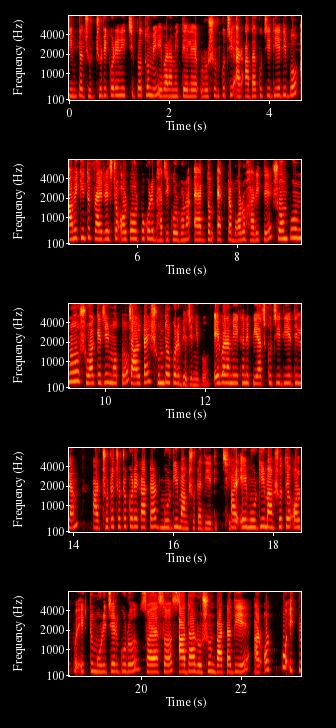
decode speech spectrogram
ডিমটা ঝুরঝুরি করে নিচ্ছি প্রথমে। এবার আমি তেলে রসুন কুচি আর আদা কুচি দিয়ে দিব। আমি কিন্তু ফ্রাইড রাইসটা অল্প অল্প করে ভাজি করব না, একদম একটা বড় হাঁড়িতে। সম্পূর্ণ সোয়া কেজির মতো চালটাই সুন্দর করে ভেজে নিব। এবার আমি এখানে পেঁয়াজ কুচি দিয়ে দিলাম আর ছোট ছোট করে কাটার মুরগির মাংসটা দিয়ে দিচ্ছি। আর এই মুরগির মাংসতে অল্প একটু মরিচের গুঁড়ো, সয়া সস, আদা, রসুন বাটা দিয়ে আর অল্প একটু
